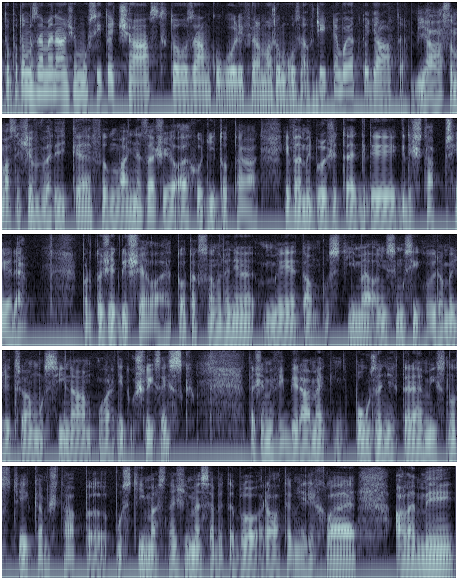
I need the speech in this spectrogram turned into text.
to potom znamená, že musíte část toho zámku kvůli filmařům uzavřít, nebo jak to děláte? Já jsem vlastně ještě veliké filmování nezažil, ale chodí to tak. Je velmi důležité, kdy, když štáb přijede. Protože když je léto, tak samozřejmě samozřejmě my je tam pustíme a oni si musí uvědomit, že třeba musí nám uhradit ušlý zisk. Takže my vybíráme pouze některé místnosti, kam štáb eh, pustíme a snažíme se, aby to bylo relativně rychlé, ale my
